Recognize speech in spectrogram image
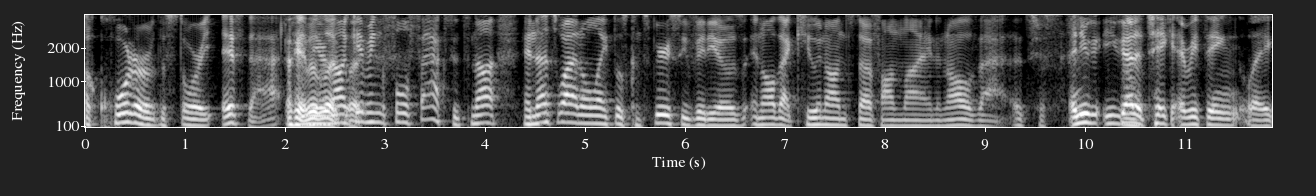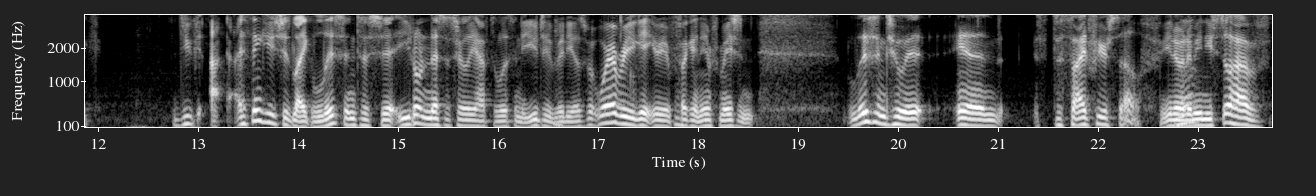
a quarter of the story, if that. Okay, and but you're look, not look. giving full facts. It's not, and that's why I don't like those conspiracy videos and all that QAnon stuff online and all of that. It's just and you you got to take everything like you I, I think you should like listen to shit you don't necessarily have to listen to youtube videos but wherever you get your fucking information listen to it and decide for yourself you know what i mean you still have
